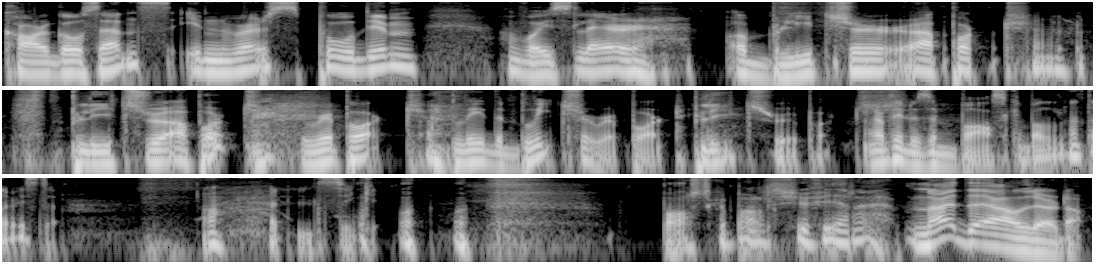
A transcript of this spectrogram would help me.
Cargo Sense, Inverse, Podium, Voicelayer og Bleacher Rapport. Bleacher Rapport. Report. Ble the Bleacher Report. Bleacher Report. Det er tydeligvis basketball, nettavis visste jeg. Å, helsike. Basketball24. Nei, det har jeg aldri hørt om.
